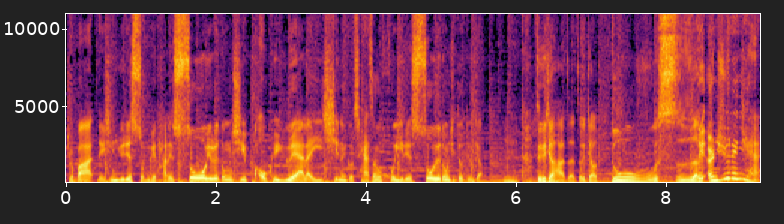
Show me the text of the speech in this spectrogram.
就把那些女的送给他的所有的东西，包括原来一起能够产生回忆的所有东西都丢掉了。嗯，这个叫啥子？这个叫睹物思人对，。而女的你看，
